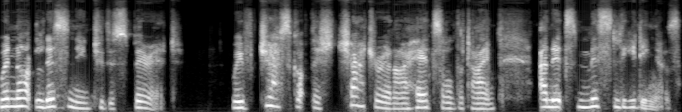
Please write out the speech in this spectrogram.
We're not listening to the spirit. We've just got this chatter in our heads all the time, and it's misleading us.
